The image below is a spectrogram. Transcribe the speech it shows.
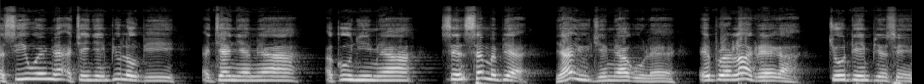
အစည်းအဝေးများအကြိမ်ကြိမ်ပြုလုပ်ပြီးအကြံဉာဏ်များအကူအညီများစင်ဆက်မပြတ်ရယူခြင်းများကိုလည်းဧပြီလကတည်းက ကြိုတင်ပြင်ဆင်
